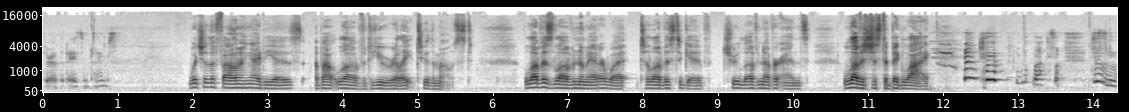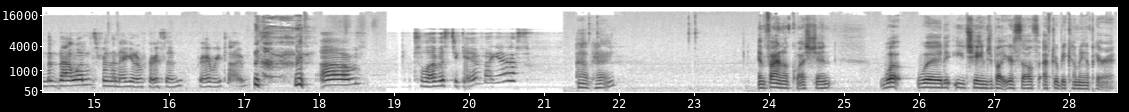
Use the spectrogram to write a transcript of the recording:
throughout the day. Sometimes Which of the following ideas about love do you relate to the most? Love is love no matter what. To love is to give. True love never ends. Love is just a big lie. Just that one's for the negative person for every time. um, to love is to give, I guess. Okay. And final question What would you change about yourself after becoming a parent?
